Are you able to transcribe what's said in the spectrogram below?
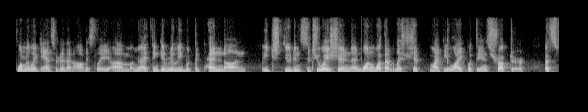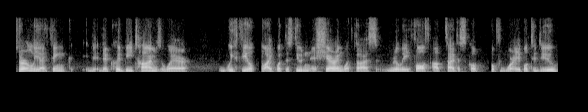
formulaic answer to that, obviously. Um, I mean, I think it really would depend on each student's situation and one, what that relationship might be like with the instructor. But certainly, I think th- there could be times where we feel like what the student is sharing with us really falls outside the scope of what we're able to do.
